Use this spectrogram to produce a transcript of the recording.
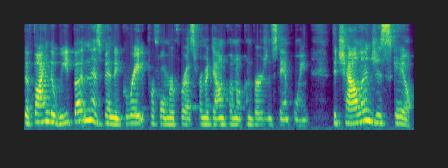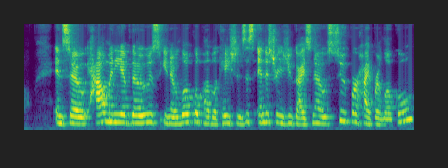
The find the weed button has been a great performer for us from a down funnel conversion standpoint. The challenge is scale and so, how many of those, you know, local publications? This industry, as you guys know, super hyper local.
